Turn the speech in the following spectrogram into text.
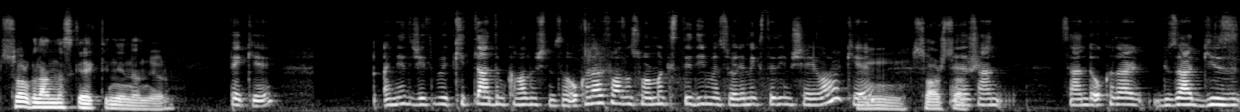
sorgulanması gerektiğine inanıyorum. Peki. Ay ne diyecektim böyle kitlendim kaldım şimdi sana. O kadar fazla sormak istediğim ve söylemek istediğim şey var ki. Hmm, sor sor. Ee, sen sen de o kadar güzel giriz,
